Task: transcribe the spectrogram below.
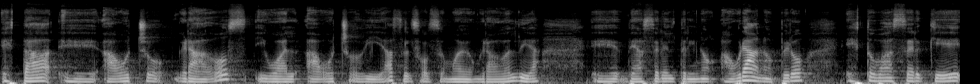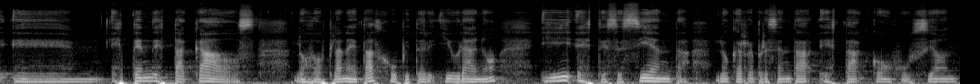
está eh, a 8 grados, igual a 8 días, el Sol se mueve un grado al día, eh, de hacer el trino a Urano, pero esto va a hacer que eh, estén destacados los dos planetas, Júpiter y Urano, y este, se sienta lo que representa esta conjunción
